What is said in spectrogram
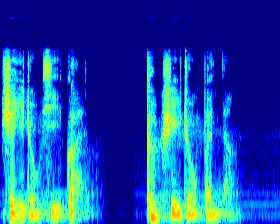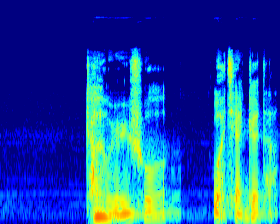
是一种习惯，更是一种本能。常有人说。我牵着他，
